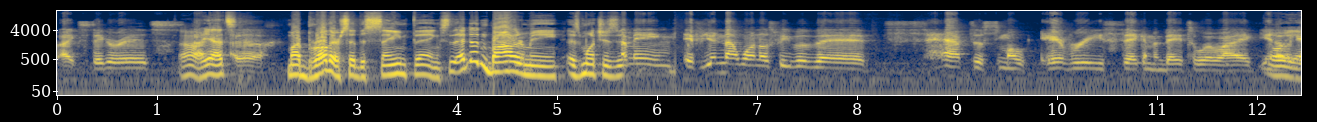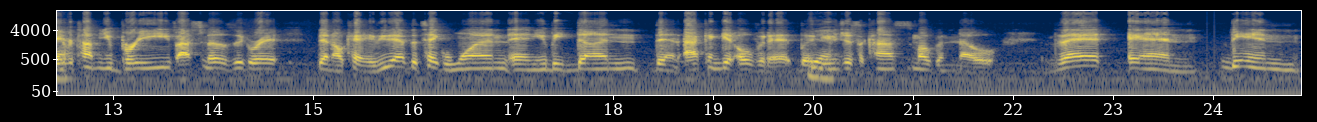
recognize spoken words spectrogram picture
like cigarettes. Oh, I- yeah, it's- uh, My brother said the same thing. So that doesn't bother me as much as it. I mean, if you're not one of those people that have to smoke every second of the day to where, like, you Oh, know, yeah. every time you breathe, I smell a cigarette, then okay. If you have to take one and you be done, then I can get over that. But Yeah. if you're just a constant smoker, no. That and being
